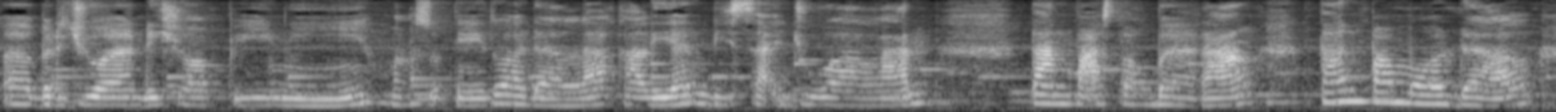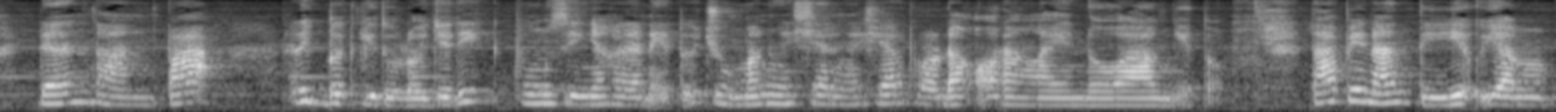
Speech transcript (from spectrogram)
uh, berjualan di Shopee ini Maksudnya itu adalah kalian bisa jualan tanpa stok barang, tanpa modal, dan tanpa ribet gitu loh. Jadi fungsinya kalian itu cuma nge-share nge-share produk orang lain doang gitu. Tapi nanti yang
